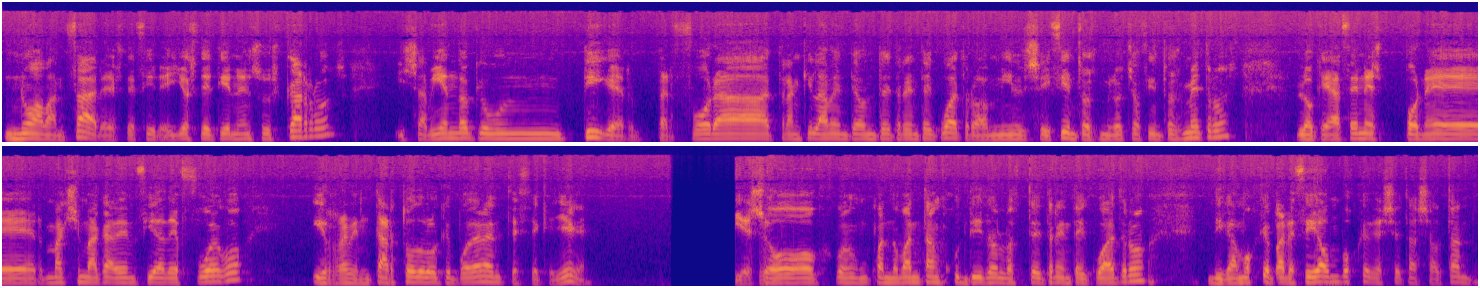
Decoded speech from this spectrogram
no avanzar, es decir, ellos detienen sus carros y sabiendo que un Tiger perfora tranquilamente a un T-34 a 1600, 1800 metros, lo que hacen es poner máxima cadencia de fuego y reventar todo lo que puedan antes de que lleguen. Y eso, cuando van tan juntitos los T-34, digamos que parecía un bosque de setas saltando.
